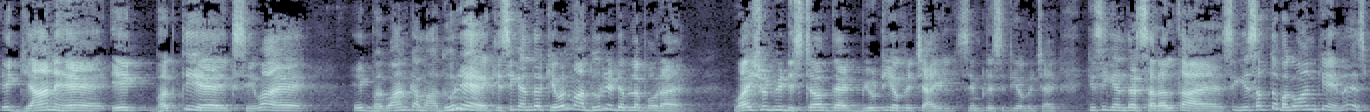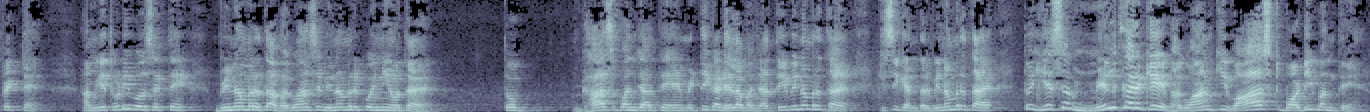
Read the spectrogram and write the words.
एक ज्ञान है, एक भक्ति है, एक सेवा है, एक भगवान का माधुर्य है। किसी के अंदर केवल माधुर्य डेवलप हो रहा है। Why should be disturb that beauty of a child simplicity of a child किसी के अंदर सरलता है ये सब तो भगवान के है ना एस्पेक्ट हैं। हम ये थोड़ी बोल सकते हैं, विनम्रता, भगवान से विनम्र कोई नहीं होता है। तो घास बन जाते हैं, मिट्टी का ढेला बन जाते हैं, विनम्रता है। किसी के अंदर विनम्रता है। तो ये सब मिल करके भगवान की वास्ट बॉडी बनते हैं।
